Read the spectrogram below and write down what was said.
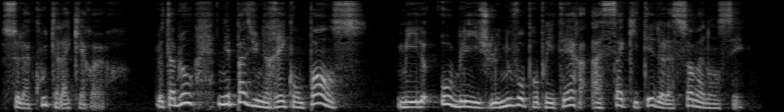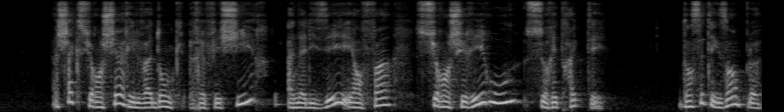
Cela coûte à l'acquéreur. Le tableau n'est pas une récompense, mais il oblige le nouveau propriétaire à s'acquitter de la somme annoncée. À chaque surenchère, il va donc réfléchir, analyser et enfin surenchérir ou se rétracter. Dans cet exemple,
